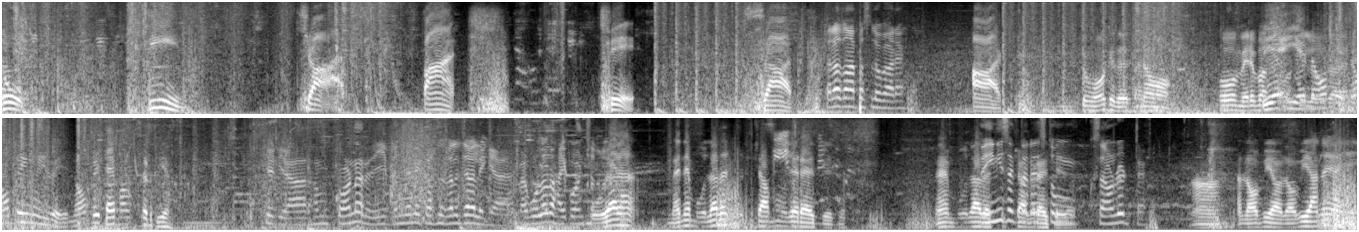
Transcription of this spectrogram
दो तीन चार पाँच छ सात चला तुम्हारे पास लोग आ रहे हैं। आठ. तुम हो किधर? नौ. ओ मेरे पास ये ये नौ पे नौ पे ही मुझे भाई। नौ पे टाइम आउट कर दिया। शिट यार हम कॉर्नर है ये बंदे ने काफ़ी गलत जगह लेके आया मैं बोला था हाई पॉइंट बोला था मैंने बोला था चुपचाप मुझे रह दे दो। मैं बोला था नहीं सकता रह तुम दे। सराउंडेड थे। हाँ लॉबी आओ लॉबी आने।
